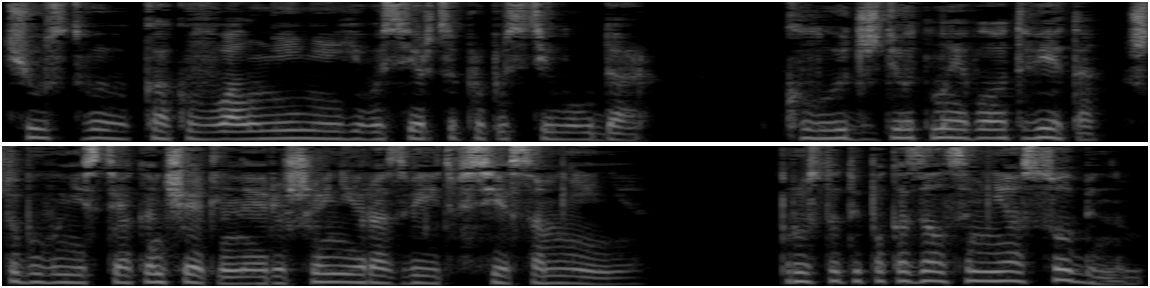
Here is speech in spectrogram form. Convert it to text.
Чувствую, как в волнении его сердце пропустило удар. Клуид ждет моего ответа, чтобы вынести окончательное решение и развеять все сомнения. Просто ты показался мне особенным.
